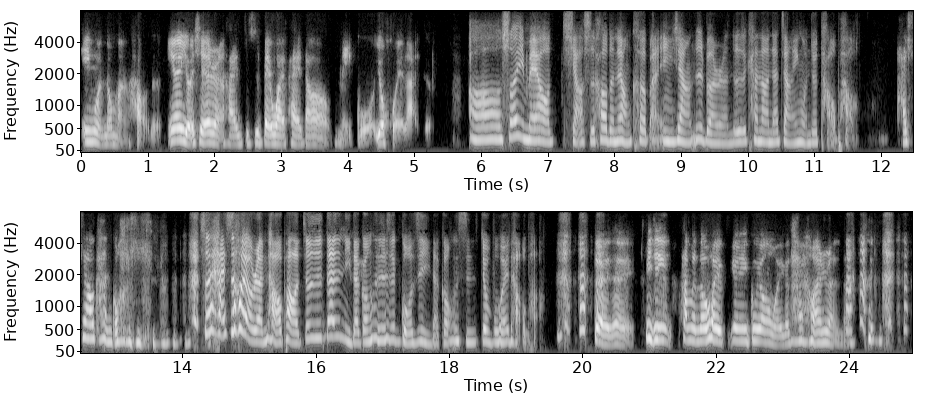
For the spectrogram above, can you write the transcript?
英文都蛮好的，因为有些人还就是被外派到美国又回来的。哦，所以没有小时候的那种刻板印象，日本人就是看到人家讲英文就逃跑，还是要看公司，所以还是会有人逃跑，就是但是你的公司是国际的公司，就不会逃跑。对对，毕竟他们都会愿意雇佣我一个台湾人了。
